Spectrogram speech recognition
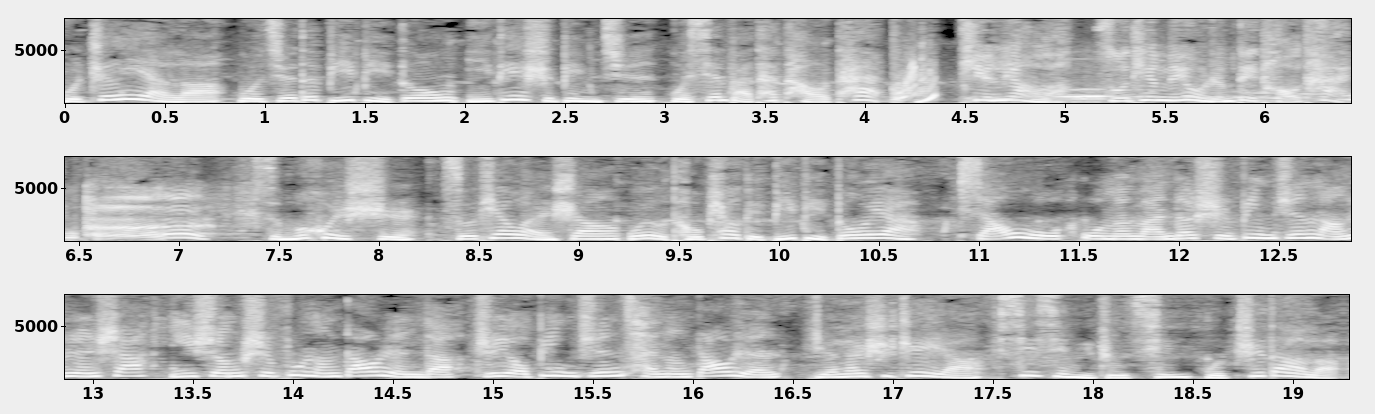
我睁眼了。我觉得比比东一定是病菌，我先把他淘汰。天亮了，昨天没有人被淘汰，怎么回事？昨天晚上我有投票给比比东呀。小五，我们玩的是病菌狼人杀，医生是不能刀人的，只有病菌才能刀人。原来是这样，谢谢你竹青，我知道了。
